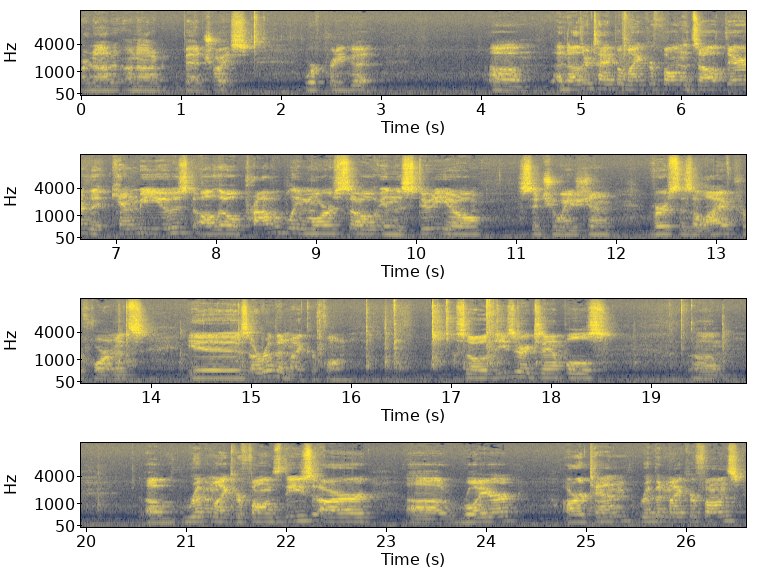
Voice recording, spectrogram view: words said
are not a, not a bad choice. Work pretty good. Um, another type of microphone that's out there that can be used, although probably more so in the studio situation versus a live performance, is a ribbon microphone. So these are examples um, of ribbon microphones. These are uh, Royer R10 ribbon microphones.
